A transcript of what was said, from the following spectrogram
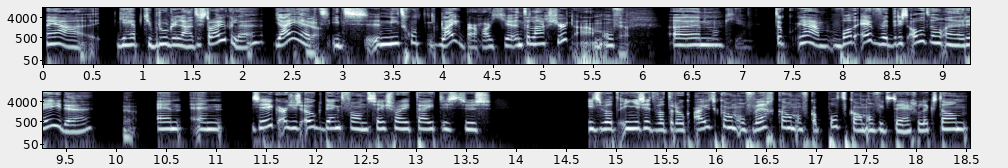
nou ja, je hebt je broeder laten struikelen. Jij hebt iets eh, niet goed. Blijkbaar had je een te laag shirt aan. Of Ja. ehm, te- ja, whatever. Er is altijd wel een reden. Ja. En, en zeker als je dus ook denkt van seksualiteit is dus iets wat in je zit, wat er ook uit kan, of weg kan, of kapot kan, of iets dergelijks. Dan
